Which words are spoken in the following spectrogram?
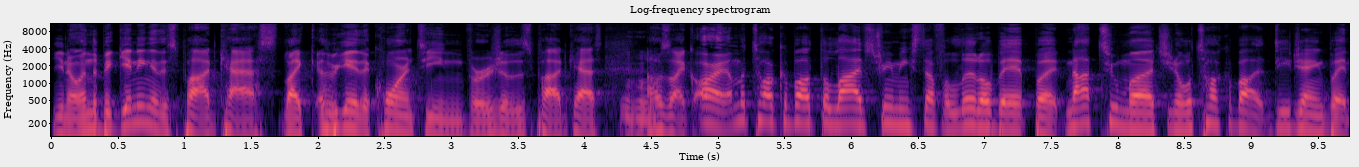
you know, in the beginning of this podcast, like at the beginning of the quarantine version of this podcast, Mm-hmm. I was like, all right, I'm going to talk about the live streaming stuff a little bit, but not too much. You know, we'll talk about DJing, but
